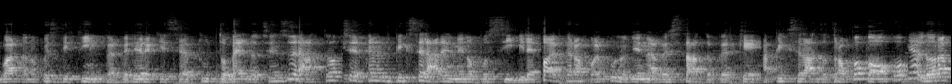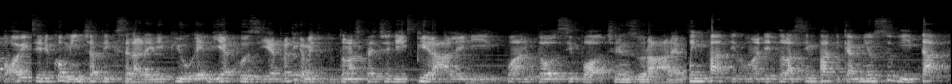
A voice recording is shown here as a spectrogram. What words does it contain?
guardano questi film per vedere che sia tutto bello censurato cercano di pixelare il meno possibile. Poi però qualcuno viene arrestato perché ha pixelato troppo poco e allora poi si ricomincia a pixelare di più e via così. È praticamente tutta una specie di spirale di quanto si può censurare. Infatti come ha detto la simpatica Mio Sugita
